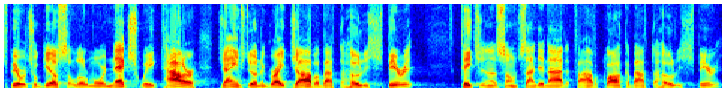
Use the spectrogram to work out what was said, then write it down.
spiritual gifts a little more next week. Tyler James doing a great job about the Holy Spirit teaching us on Sunday night at 5 o'clock about the Holy Spirit.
